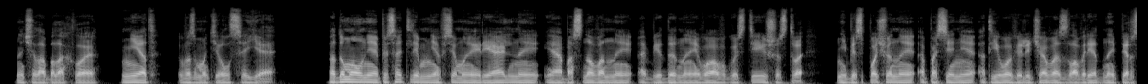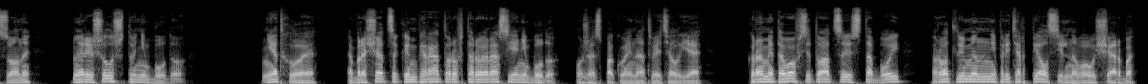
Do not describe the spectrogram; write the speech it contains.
— начала была Хлоя. «Нет», — возмутился я. Подумал, не описать ли мне все мои реальные и обоснованные обиды на его августейшество, небеспочвенные опасения от его величаво зловредной персоны, но решил, что не буду. «Нет, Хлоя, обращаться к императору второй раз я не буду», — уже спокойно ответил я. «Кроме того, в ситуации с тобой род Люмен не претерпел сильного ущерба.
